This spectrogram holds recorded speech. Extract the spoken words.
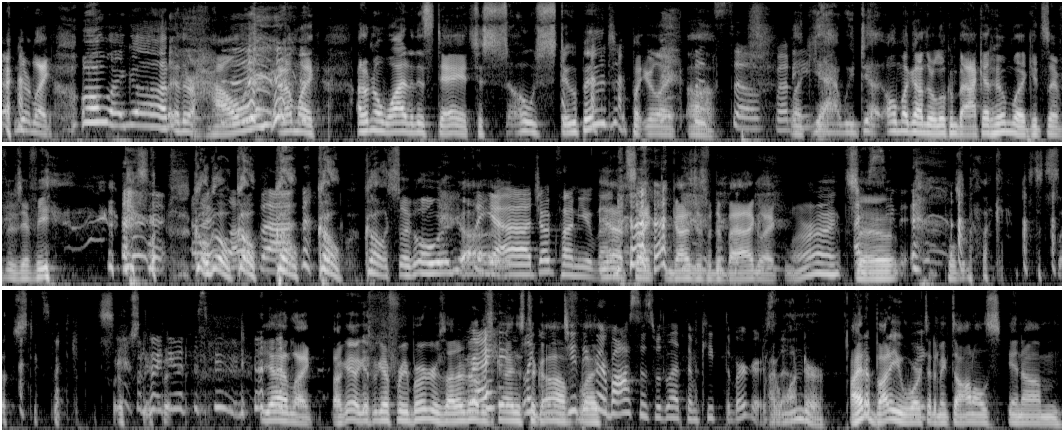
And they're like oh my god. And they're howling and i'm like i don't know why to this day it's just so stupid but you're like oh That's so funny. like yeah we did oh my god they're looking back at him like it's as if he like, go go go that. go go go it's like oh my god But yeah, uh, jokes on you, bud. yeah, it's like guy's just with the bag, like, all right, so it. pulls it back. It's so stupid. It's so what do I do with this food? Yeah, like, okay, I guess we got free burgers. I don't know. This guy just Like, took off. Do you think like, their bosses would let them keep the burgers? I though? wonder. I had a buddy who worked Like- at a McDonald's in um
